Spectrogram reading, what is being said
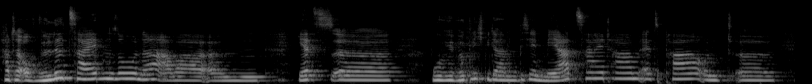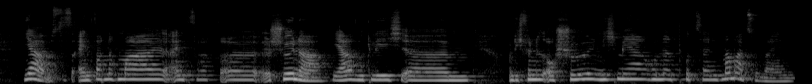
hatte auch wilde Zeiten so, ne? Aber ähm, jetzt, wo wir wirklich wieder ein bisschen mehr Zeit haben als Paar und ja, es ist einfach nochmal einfach äh, schöner, ja, wirklich. Ähm, und ich finde es auch schön, nicht mehr 100% Mama zu sein.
